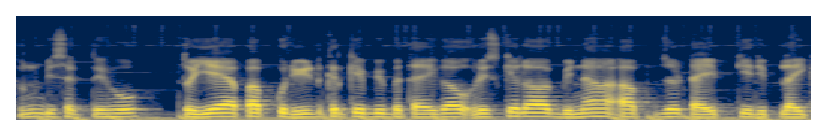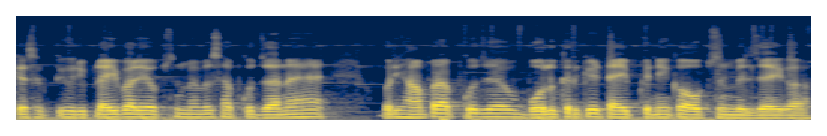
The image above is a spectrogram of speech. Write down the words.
सुन भी सकते हो। तो ये ऐप आपको रीड करके भी बताएगा और इसके अलावा बिना आप जो टाइप की रिप्लाई कर सकते हो, रिप्लाई वाले ऑप्शन में बस आपको जाना है और यहाँ पर आपको जो है वो बोल करके टाइप करने का ऑप्शन मिल जाएगा।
